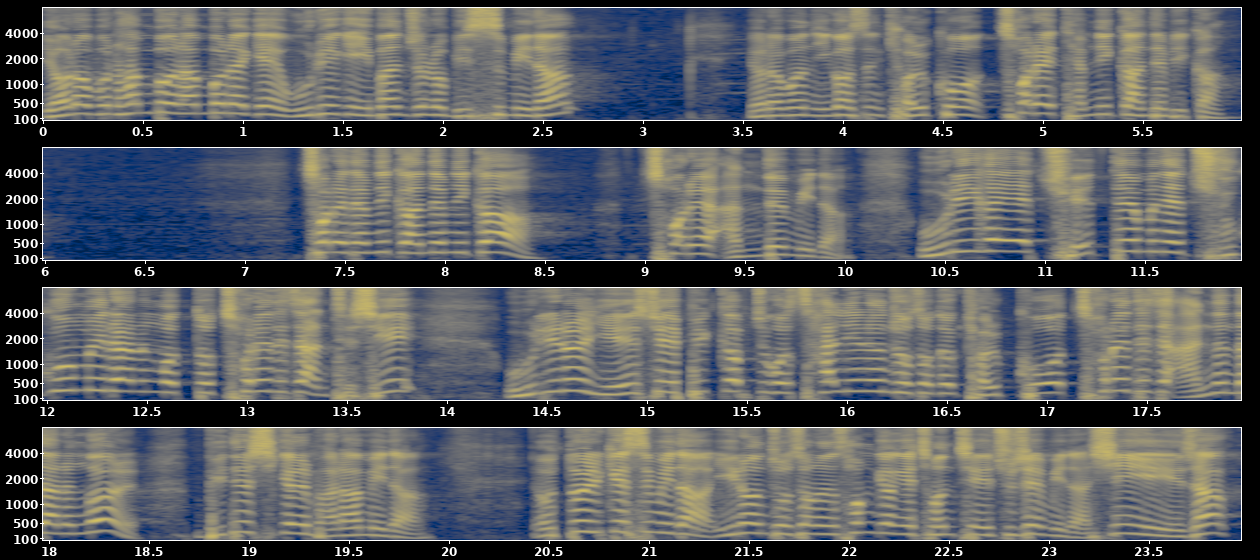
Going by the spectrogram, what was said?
여러분 한분한 분에게 우리에게 임한 줄로 믿습니다. 여러분 이것은 결코 철회됩니까 안 됩니까? 철회됩니까 안 됩니까? 철회 안 됩니다. 우리가의 죄 때문에 죽음이라는 것도 철회되지 않듯이 우리를 예수의 피값 주고 살리는 조서도 결코 철회되지 않는다는 걸 믿으시길 바랍니다. 또 읽겠습니다. 이런 조서는 성경의 전체의 주제입니다. 시작.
